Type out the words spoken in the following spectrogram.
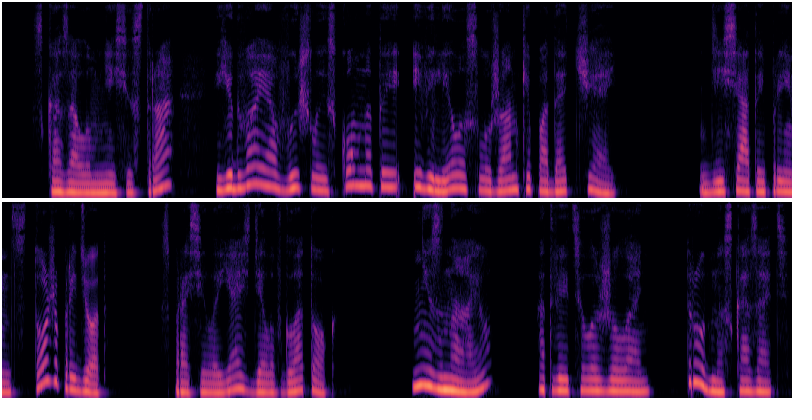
— сказала мне сестра, едва я вышла из комнаты и велела служанке подать чай. «Десятый принц тоже придет? спросила я, сделав глоток. «Не знаю», — ответила Жулань. «Трудно сказать».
